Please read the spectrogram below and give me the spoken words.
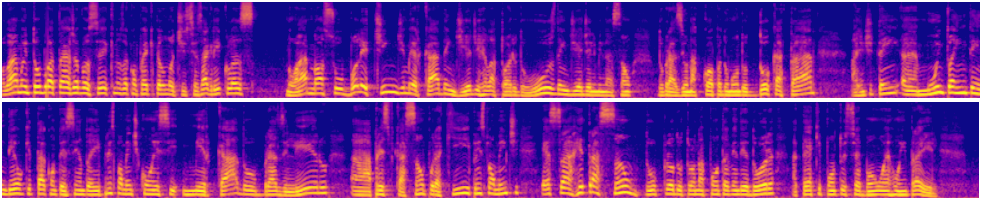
Olá, muito boa tarde a você que nos acompanha aqui pelo Notícias Agrícolas. No ar, nosso boletim de mercado em dia de relatório do USDA, em dia de eliminação do Brasil na Copa do Mundo do Catar. A gente tem é, muito a entender o que está acontecendo aí, principalmente com esse mercado brasileiro, a precificação por aqui, principalmente essa retração do produtor na ponta vendedora, até que ponto isso é bom ou é ruim para ele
